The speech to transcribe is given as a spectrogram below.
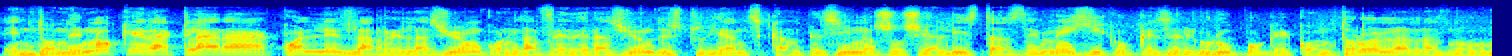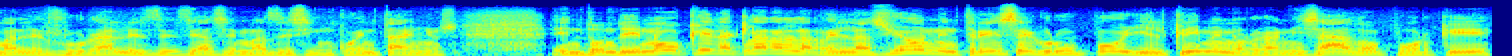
en donde no queda clara cuál es la relación con la Federación de Estudiantes Campesinos Socialistas de México, que es el grupo que controla las normales rurales desde hace más de 50 años, en donde no queda clara la relación entre ese grupo y el crimen organizado, porque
